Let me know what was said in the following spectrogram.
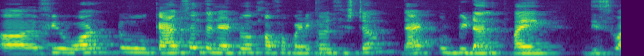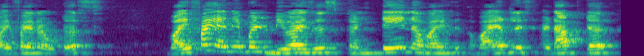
uh, if you want to cancel the network of a particular system that could be done by these wi-fi routers wi-fi enabled devices contain a wi- wireless adapter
